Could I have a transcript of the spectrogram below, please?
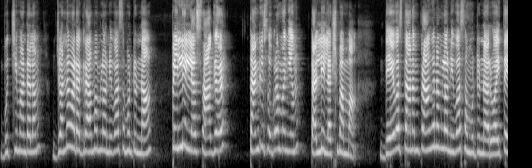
బుచ్చి మండలం జొన్నవాడ గ్రామంలో నివాసం ఉంటున్న పిల్లిళ్ళ సాగర్ తండ్రి సుబ్రహ్మణ్యం తల్లి లక్ష్మమ్మ దేవస్థానం ప్రాంగణంలో నివాసం ఉంటున్నారు. అయితే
